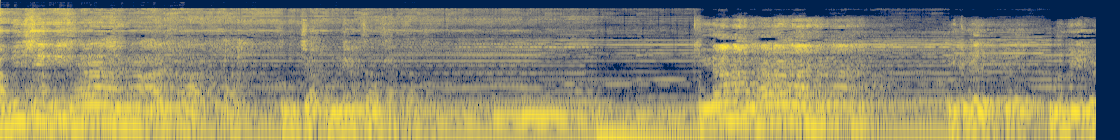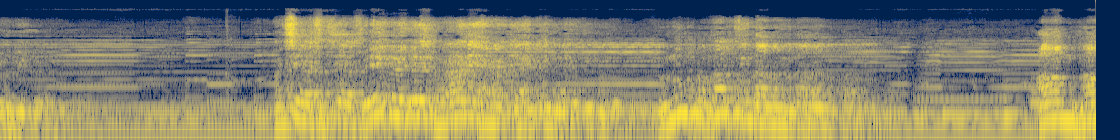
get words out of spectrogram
अभिषेकी घराणा आहे महाराष्ट्रात तुमच्या पुण्याचा किराणा घराणा आहे. इकडे पूर्वीकडे असे असे वेगवेगळे घराणे आहेत गायकीमध्ये म्हणून प्रतापसिंग दादा म्हणतात आम्हा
